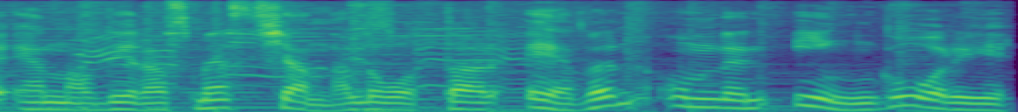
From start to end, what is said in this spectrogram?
Inte en av deras mest kända låtar, även om den ingår i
